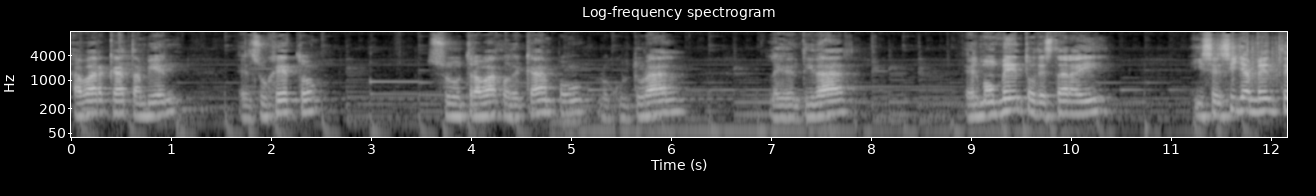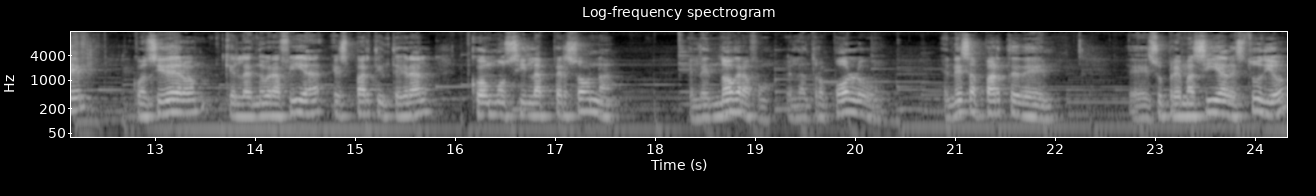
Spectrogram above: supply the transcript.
abarca también el sujeto, su trabajo de campo, lo cultural, la identidad, el momento de estar ahí y sencillamente considero que la etnografía es parte integral como si la persona, el etnógrafo, el antropólogo, en esa parte de eh, supremacía de estudio,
